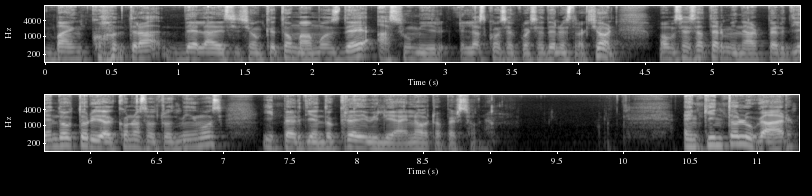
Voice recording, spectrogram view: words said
va en contra de la decisión que tomamos de asumir las consecuencias de nuestra acción. Vamos a terminar perdiendo autoridad con nosotros mismos y perdiendo credibilidad en la otra persona. En quinto lugar,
